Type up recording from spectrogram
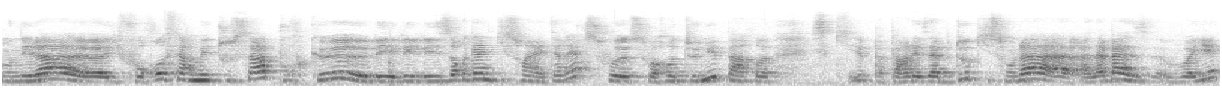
on est là, il faut refermer tout ça pour que les, organes qui sont à l'intérieur soient, retenus par, par les abdos qui sont là à la base, vous voyez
